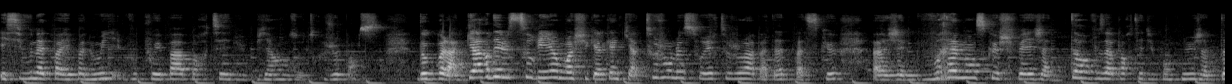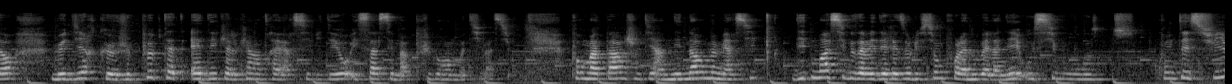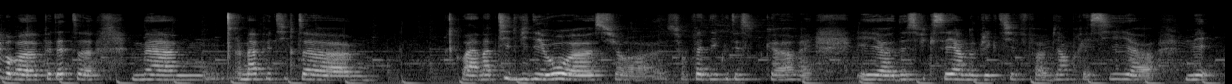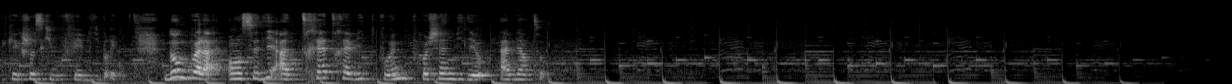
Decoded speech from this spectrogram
Et si vous n'êtes pas épanoui, vous pouvez pas apporter du bien aux autres, je pense. Donc voilà, gardez le sourire. Moi, je suis quelqu'un qui a toujours le sourire, toujours la patate parce que euh, j'aime vraiment ce que je fais. J'adore vous apporter du contenu. J'adore me dire que je peux peut-être aider quelqu'un à travers ces vidéos et ça, c'est ma plus grande motivation. Pour ma part, je vous dis un énorme merci. Dites-moi si vous avez des résolutions pour la nouvelle année ou si vous comptez suivre euh, peut-être euh, ma, petite voilà ma petite vidéo euh, sur, euh, sur le fait d'écouter son cœur et, euh, de se fixer un objectif bien précis mais quelque chose qui vous fait vibrer. Donc voilà, on se dit à très très vite pour une prochaine vidéo. À bientôt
